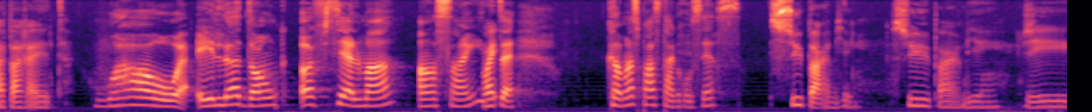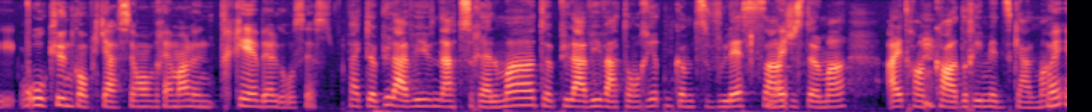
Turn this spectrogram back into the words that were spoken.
apparaître. Wow! Et là, donc, officiellement enceinte. Oui. Comment se passe ta grossesse? Super bien. Super bien. J'ai aucune complication. Vraiment, là, une très belle grossesse. Fait que t'as pu la vivre naturellement, t'as pu la vivre à ton rythme comme tu voulais sans Oui. justement être encadré médicalement. Oui,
